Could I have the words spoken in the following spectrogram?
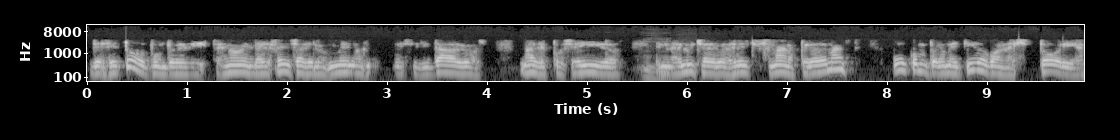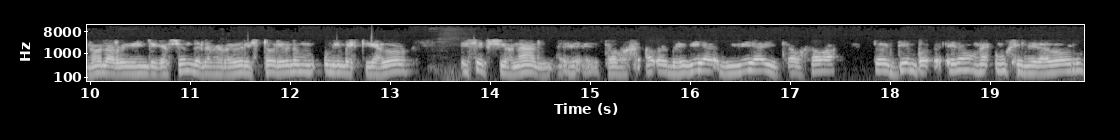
desde todo punto de vista, ¿no? En la defensa de los menos necesitados, más desposeídos, en la lucha de los derechos humanos, pero además un comprometido con la historia, ¿no? La reivindicación de la verdadera historia. Era un, investigador excepcional, eh, vivía, vivía y trabajaba todo el tiempo. Era un generador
